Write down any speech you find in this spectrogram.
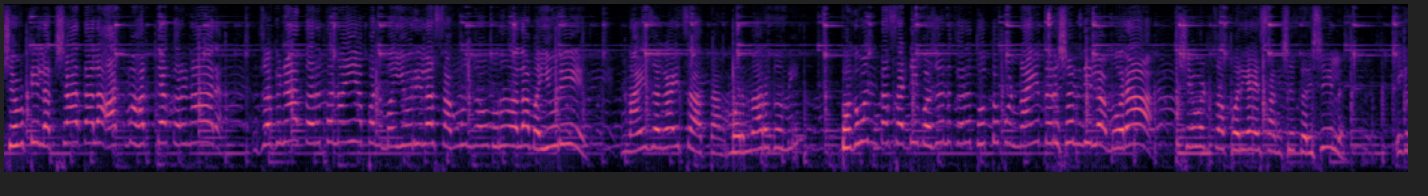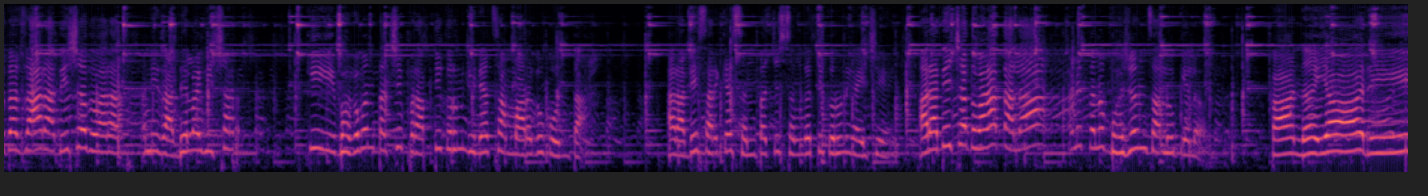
शेवटी लक्षात आला आत्महत्या करणार. जगण्यात अर्थ नाहीये पण मयुरीला सांगून जाऊ म्हणून आला मयुरी. नाही जगायचं आता. मरणार ग मी. भगवंतासाठी भजन करत होतो पण नाही दर्शन दिलं. मोरा शेवटचा पर्याय सांगशे करशील? एकदा जा राधेच्या द्वारात आणि राधेला विचार की भगवंताची प्राप्ती करून घेण्याचा मार्ग कोणता? राधेसारख्या संताची संगती करून घ्यायची आहे. राधेच्या द्वारात आला आणि त्यानं भजन चालू केलं. कानया रे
